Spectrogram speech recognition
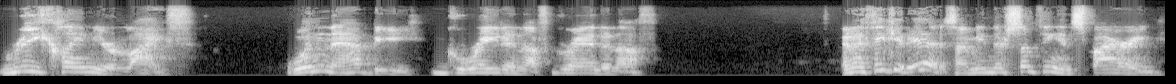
reclaim your life? Wouldn't that be great enough, grand enough? And I think it is. I mean, there's something inspiring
